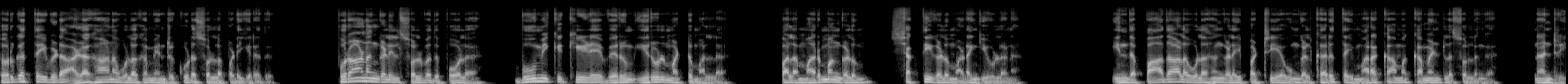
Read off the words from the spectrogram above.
சொர்க்கத்தை விட அழகான உலகம் என்று கூட சொல்லப்படுகிறது. புராணங்களில் சொல்வது போல பூமிக்கு கீழே வெறும் இருள் மட்டுமல்ல பல மர்மங்களும் சக்திகளும் அடங்கியுள்ளன. இந்த பாதாள உலகங்களை பற்றிய உங்கள் கருத்தை மறக்காம கமெண்ட்ல சொல்லுங்க. நன்றி.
